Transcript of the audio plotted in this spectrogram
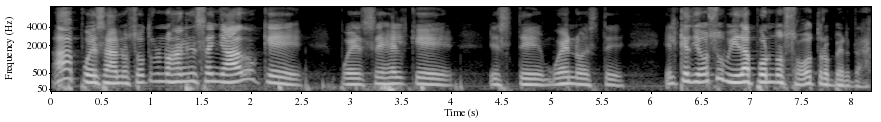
Ah, pues a nosotros nos han enseñado que pues es el que, este, bueno, este, el que dio su vida por nosotros, ¿verdad?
